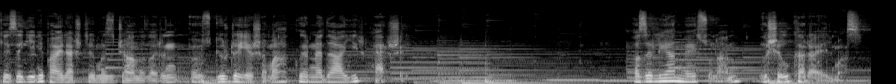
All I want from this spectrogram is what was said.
Gezegeni paylaştığımız canlıların özgürce yaşama haklarına dair her şey. Hazırlayan ve sunan Işıl Karaelmaz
